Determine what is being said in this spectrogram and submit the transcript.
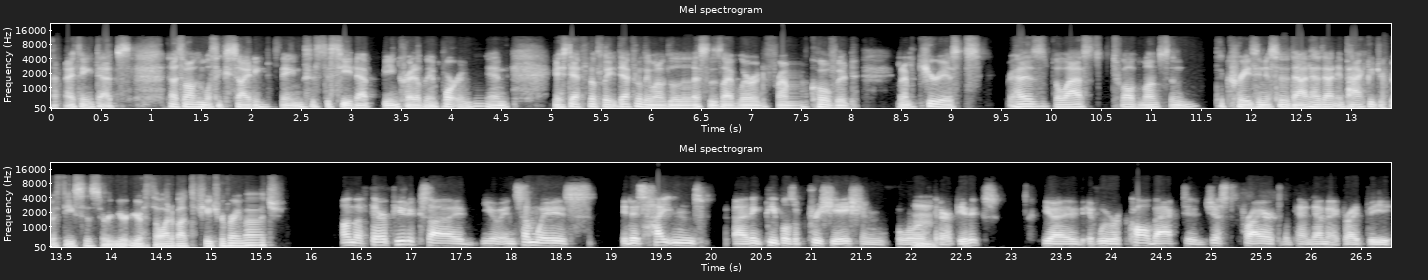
and I think that's that's one of the most exciting things is to see that be incredibly important, and it's definitely definitely one of the lessons I've learned from COVID. And I'm curious, has the last 12 months and the craziness of that has that impacted your thesis or your, your thought about the future very much on the therapeutic side you know in some ways it has heightened i think people's appreciation for mm. therapeutics yeah if, if we recall back to just prior to the pandemic right the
